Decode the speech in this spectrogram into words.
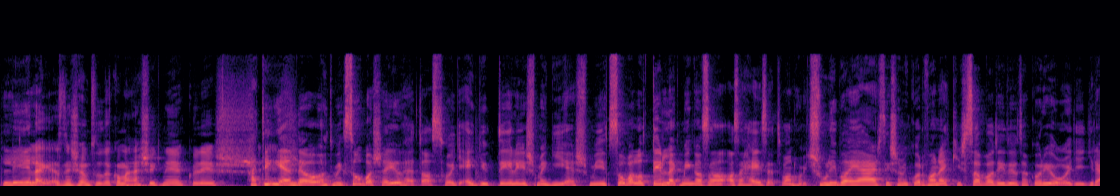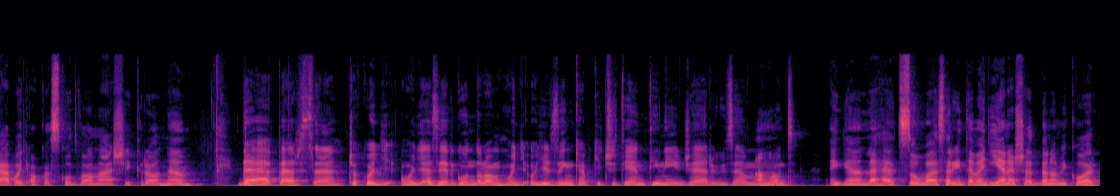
lélegezni sem tudok a másik nélkül, és... Hát igen, és... de ott még szóba se jöhet az, hogy együttélés, meg ilyesmi. Szóval ott tényleg még az a, az a helyzet van, hogy suliba jársz, és amikor van egy kis szabadidőt, akkor jó, hogy így rá vagy akaszkodva a másikra, nem? De persze, csak hogy, hogy ezért gondolom, hogy, hogy ez inkább kicsit ilyen tinédzser üzemmód. Aha. Igen, lehet. Szóval szerintem egy ilyen esetben, amikor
